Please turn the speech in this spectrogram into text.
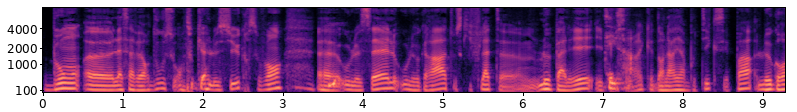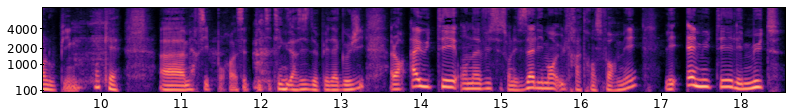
bon euh, la saveur douce ou en tout cas le sucre souvent euh, ou le sel ou le gras, tout ce qui flatte le palais et puis c'est vrai que dans l'arrière boutique c'est pas le grand looping. OK. merci pour cette petite exercice de pédagogie. Alors AUT, on a vu ce sont les aliments ultra transformés, les MUT, les mutes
